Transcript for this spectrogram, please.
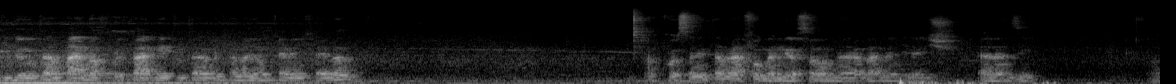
egy idő után, pár nap vagy pár hét után, hogyha nagyon kemény fejben, akkor szerintem rá fog menni a szalonnára, bármennyire is ellenzi a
